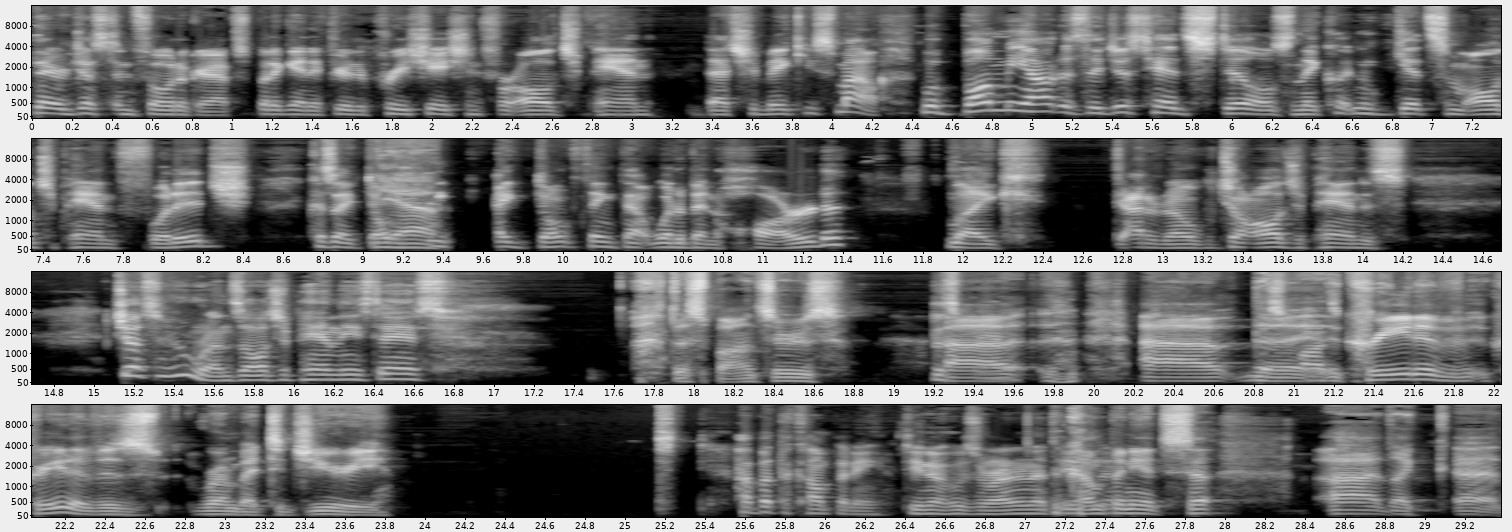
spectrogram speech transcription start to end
They're just in photographs. But again, if you're an appreciation for all Japan, that should make you smile. What bummed me out is they just had stills and they couldn't get some all Japan footage because I don't yeah. think I don't think that would have been hard. Like, I don't know, all Japan is Justin, who runs all Japan these days? The sponsors. Uh, uh, the, the creative creative is run by Tajiri. How about the company? Do you know who's running it? The company days? itself, uh, like uh,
